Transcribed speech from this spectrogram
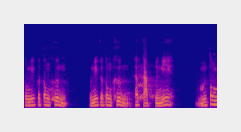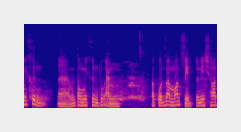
ตรงนี้ก็ต้องขึ้น ตรงนี้ก็ต้องขึ้น ถ้ากลับอย่างนี้ มันต้องไม่ขึ้นอ่ามันต้องไม่ขึ้นทุกอัน ปรากฏว่ามอสเฟตตัวนี้ช็อต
